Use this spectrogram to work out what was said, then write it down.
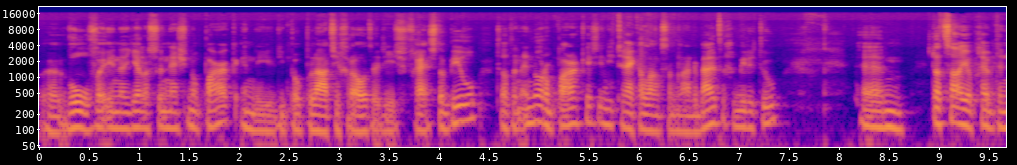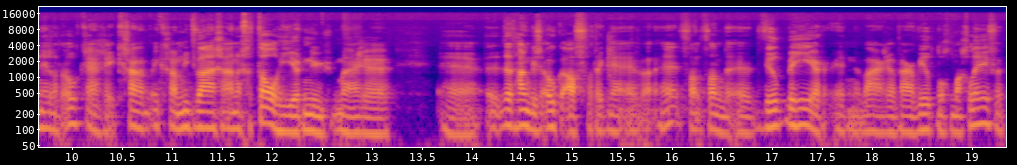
uh, wolven in het Yellowstone National Park. En die, die populatiegrootte die is vrij stabiel. Terwijl het een enorm park is. En die trekken langzaam naar de buitengebieden toe. Um, dat zal je op een gegeven moment in Nederland ook krijgen. Ik ga, ik ga hem niet wagen aan een getal hier nu. Maar uh, uh, dat hangt dus ook af wat ik, van, van het wildbeheer. En waar, waar wild nog mag leven.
